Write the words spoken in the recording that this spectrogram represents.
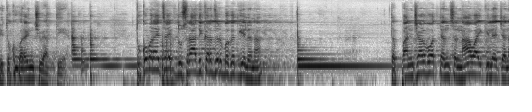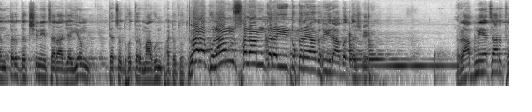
ही तुकोबरायांची व्याप्ती आहे. तुकोबरायचा एक दुसरा अधिकार जर बघत गेलं ना तर पांचाळबुवा त्यांचं नाव ऐकल्याच्या नंतर दक्षिणेचा राजा यम त्याचं धोतर मागून फाटत होतं. गुलाम सलाम करई तू करया घरी राबत असे. राबण्याचा अर्थ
